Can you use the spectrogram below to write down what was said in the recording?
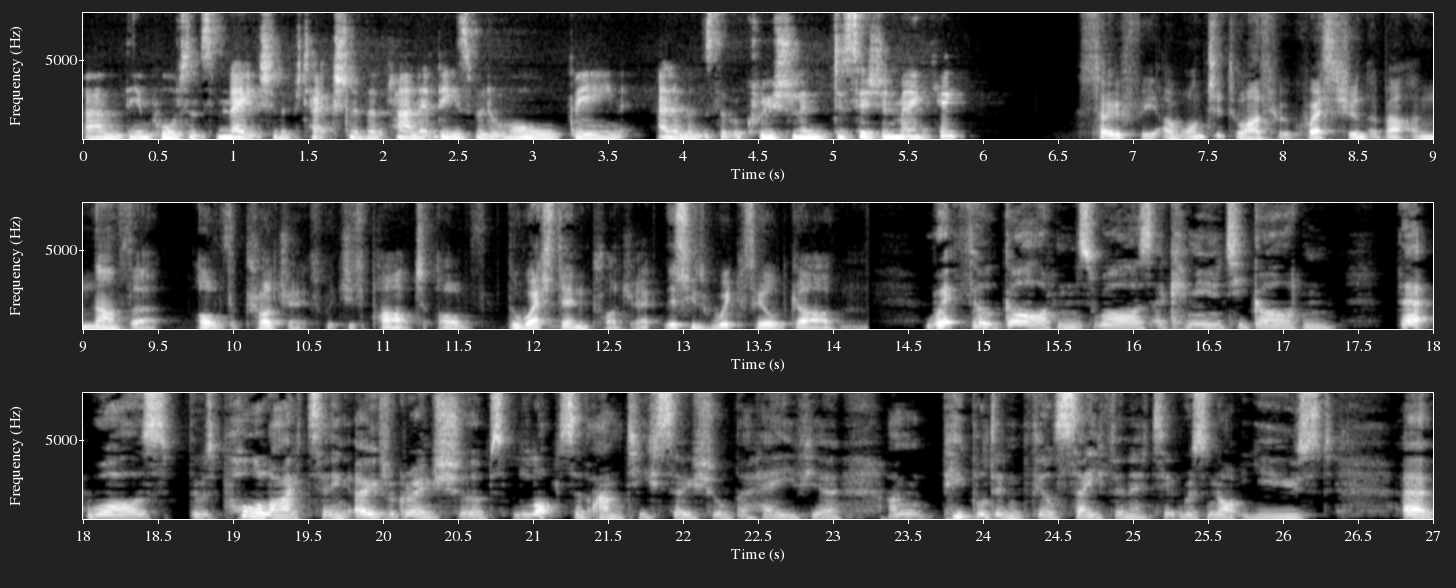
um, the importance of nature the protection of the planet these would have all been elements that were crucial in decision making sophie i wanted to ask you a question about another of the projects which is part of the west end project this is whitfield gardens Whitfield Gardens was a community garden that was there was poor lighting, overgrown shrubs, lots of antisocial behaviour, and people didn't feel safe in it. It was not used. Uh,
